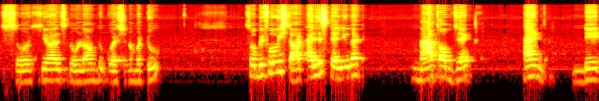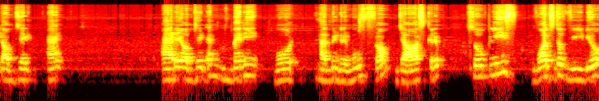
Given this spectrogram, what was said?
So here I'll scroll down to question number two. So before we start, I'll just tell you that math object and date object and array object and many more have been removed from JavaScript. So please watch the video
